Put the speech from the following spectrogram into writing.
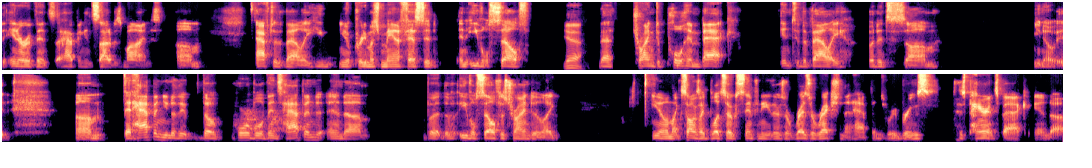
the inner events that happen inside of his mind. Um, after the Valley, he you know pretty much manifested an evil self Yeah. that's trying to pull him back into the Valley, but it's um, you know it um that happened. You know the the horrible events happened, and um, but the evil self is trying to like you know in like songs like blood soaked symphony there's a resurrection that happens where he brings his parents back and uh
